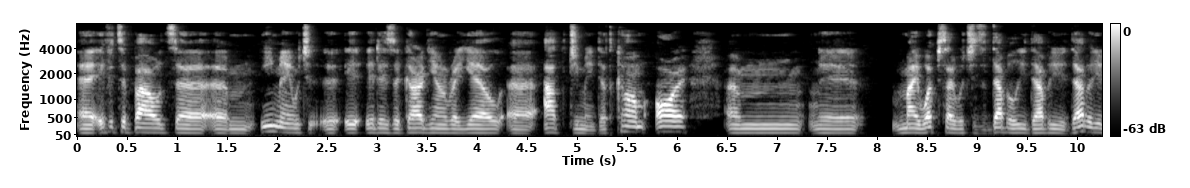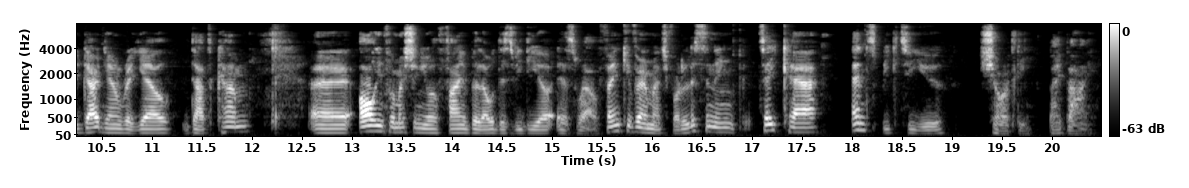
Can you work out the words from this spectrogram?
If it's about um, email, which it, it is a guardian rayel at gmail.com or um, my website, which is www.guardianrayel.com. Uh, all information you will find below this video as well. Thank you very much for listening. Take care and speak to you shortly. Bye bye.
